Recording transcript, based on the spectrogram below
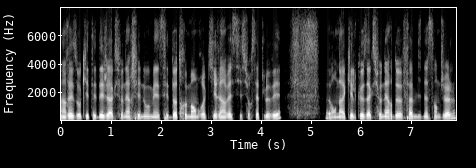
un réseau qui était déjà actionnaire chez nous, mais c'est d'autres membres qui réinvestissent sur cette levée. Euh, on a quelques actionnaires de Femmes Business Angel,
